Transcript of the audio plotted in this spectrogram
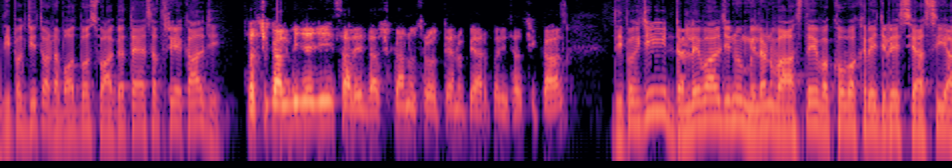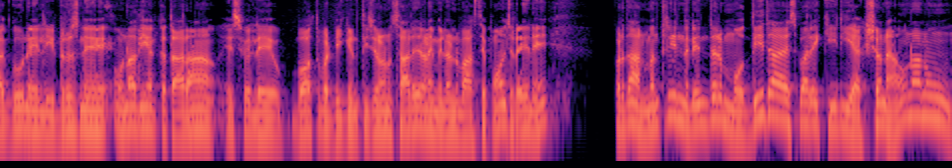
ਦੀਪਕ ਜੀ ਤੁਹਾਡਾ ਬਹੁਤ-ਬਹੁਤ ਸਵਾਗਤ ਹੈ। ਸਤਿ ਸ਼੍ਰੀ ਅਕਾਲ ਜੀ। ਸਤਿ ਸ਼੍ਰੀ ਅਕਾਲ ਵਿਜੇ ਜੀ ਸਾਰੇ ਦਰਸ਼ਕਾਂ ਨੂੰ ਸਰੋਤਿਆਂ ਨੂੰ ਪਿਆਰ ਭਰੀ ਸਤਿ ਸ਼੍ਰੀ ਅਕਾਲ। ਦੀਪਕ ਜੀ ਡੱਲੇਵਾਲ ਜੀ ਨੂੰ ਮਿਲਣ ਵਾਸਤੇ ਵੱਖੋ ਵੱਖਰੇ ਜਿਹੜੇ ਸਿਆਸੀ ਆਗੂ ਨੇ ਲੀਡਰਸ ਨੇ ਉਹਨਾਂ ਦੀਆਂ ਕਤਾਰਾਂ ਇਸ ਵੇਲੇ ਬਹੁਤ ਵੱਡੀ ਗਿਣਤੀ 'ਚ ਉਹਨਾਂ ਨੂੰ ਸਾਰੇ ਜਣੇ ਮਿਲਣ ਵਾਸਤੇ ਪਹੁੰਚ ਰਹੇ ਨੇ। ਪ੍ਰਧਾਨ ਮੰਤਰੀ ਨਰਿੰਦਰ ਮੋਦੀ ਦਾ ਇਸ ਬਾਰੇ ਕੀ ਰਿਐਕਸ਼ਨ ਆ? ਉਹਨਾਂ ਨੂੰ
